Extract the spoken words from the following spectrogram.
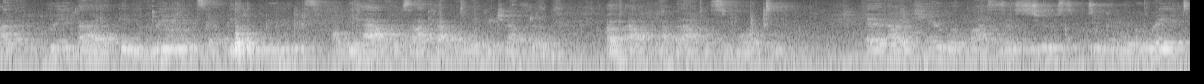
I greet, I give you greetings, I give you greetings on behalf of Xi Kappa Omega Chapter of Alpha Kappa Alpha Sorority. And I'm here with my sisters to commemorate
